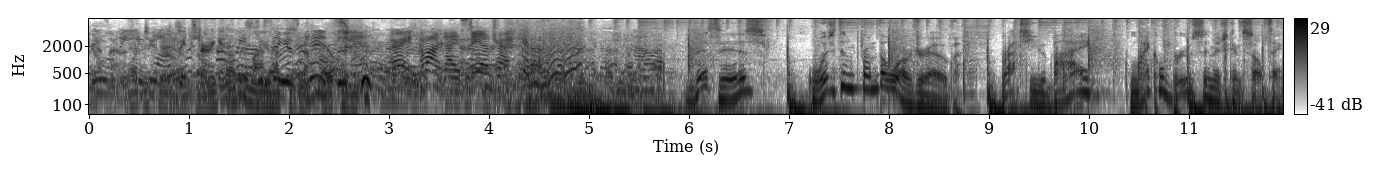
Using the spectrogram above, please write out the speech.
One, two, three. Wait, start again. Sing as kids. All right, come on, guys, stay on track here. This is Wisdom from the Wardrobe, brought to you by Michael Bruce Image Consulting.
